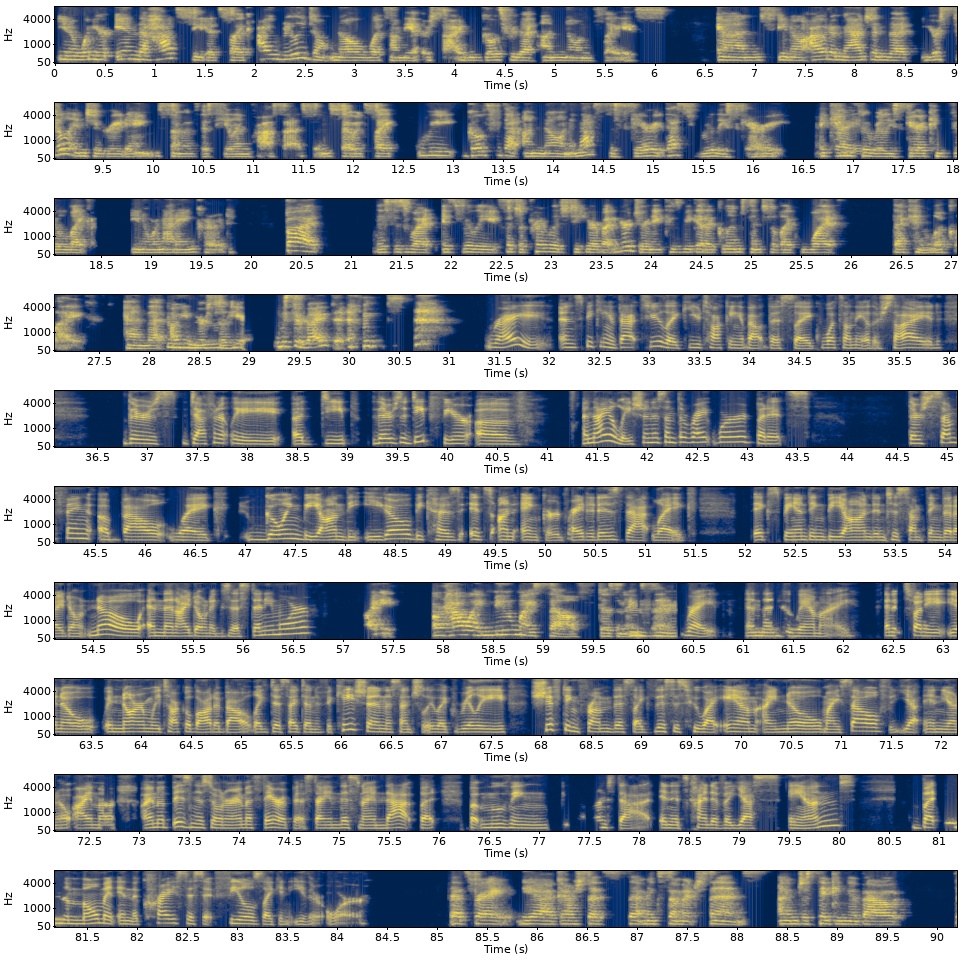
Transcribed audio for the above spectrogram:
you know, when you're in the hot seat, it's like, I really don't know what's on the other side. We go through that unknown place. And, you know, I would imagine that you're still integrating some of this healing process. And so it's like we go through that unknown. And that's the scary, that's really scary. It can right. feel really scary. It can feel like, you know, we're not anchored. But this is what it's really such a privilege to hear about your journey because we get a glimpse into like what that can look like and that, mm-hmm. oh, you're still here we survived it. right. And speaking of that too, like you talking about this, like what's on the other side, there's definitely a deep, there's a deep fear of annihilation isn't the right word, but it's, there's something about like going beyond the ego because it's unanchored, right? It is that like expanding beyond into something that I don't know and then I don't exist anymore. Right or how I knew myself doesn't exist. Mm-hmm, right. And then who am I? And it's funny, you know, in NARM, we talk a lot about like disidentification, essentially, like really shifting from this, like, this is who I am. I know myself. Yeah. And, you know, I'm a, I'm a business owner. I'm a therapist. I am this and I am that. But, but moving beyond that. And it's kind of a yes and. But in the moment, in the crisis, it feels like an either or. That's right. Yeah, gosh, that's that makes so much sense. I'm just thinking about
